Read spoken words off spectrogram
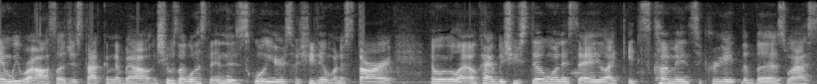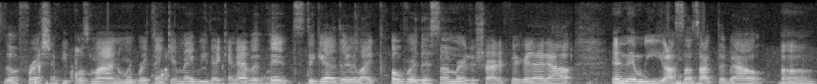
and we were also just talking about, she was like, well, it's the end of the school year, so she didn't want to start. And we were like, okay, but you still want to say, like, it's coming to create the buzz while it's still fresh in people's mind. And we were thinking maybe they can have events together, like, over the summer to try to figure that out. And then we also talked about um,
